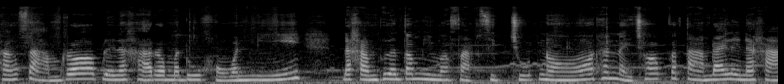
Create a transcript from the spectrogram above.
ทั้ง 3 รอบเลยนะคะ เรามาดูของวันนี้นะคะเพื่อนต้องมีมาฝาก 10 ชุดเนาะท่านไหนชอบก็ตามได้เลยนะคะ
